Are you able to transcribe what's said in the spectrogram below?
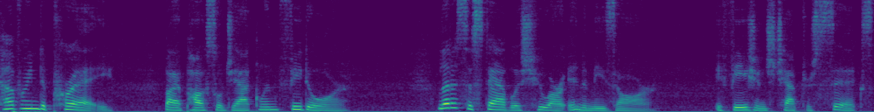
Covering to Pray by Apostle Jacqueline Fedor. Let us establish who our enemies are. Ephesians chapter 6,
